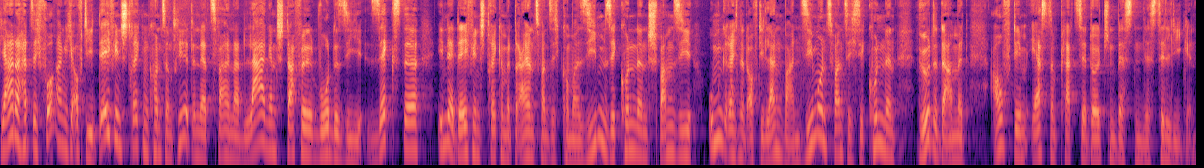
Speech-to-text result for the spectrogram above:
Jade hat sich vorrangig auf die Delfin-Strecken konzentriert. In der 200-Lagen-Staffel wurde sie Sechste. In der Delfin-Strecke mit 23,7 Sekunden schwamm sie umgerechnet auf die Langbahn 27 Sekunden, würde damit auf dem ersten Platz der deutschen Bestenliste liegen.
